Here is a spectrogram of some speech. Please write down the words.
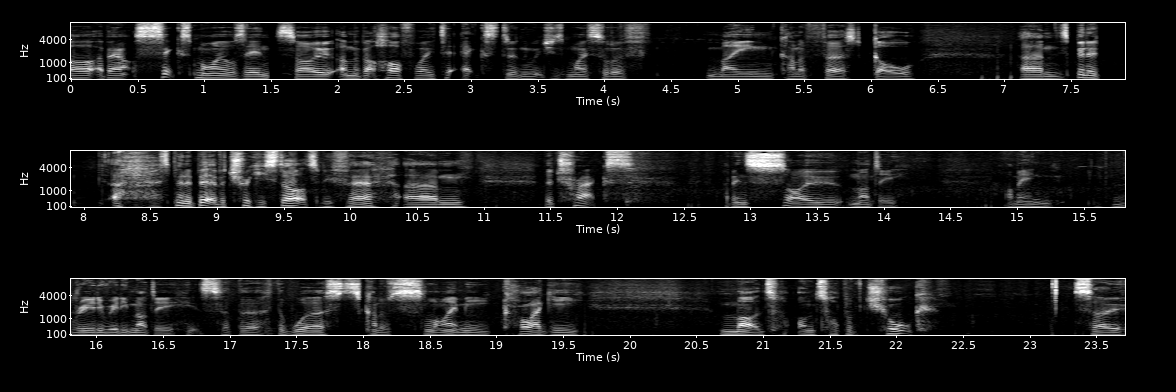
Are about six miles in, so I'm about halfway to Exton, which is my sort of main kind of first goal. Um, it's been a uh, it's been a bit of a tricky start, to be fair. Um, the tracks have been so muddy. I mean, really, really muddy. It's the the worst kind of slimy, claggy mud on top of chalk. So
